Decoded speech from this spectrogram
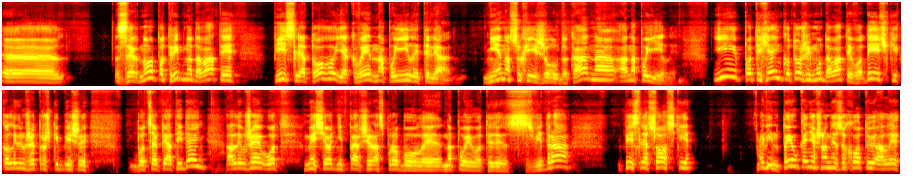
е, зерно потрібно давати після того, як ви напоїли теля. Не на сухий желудок, а, на, а напоїли. І потихеньку теж йому давати водички, коли він вже трошки більше, бо це п'ятий день. Але вже от ми сьогодні перший раз пробували напоювати з відра після соски. Він пив, звісно, не з охотою, але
